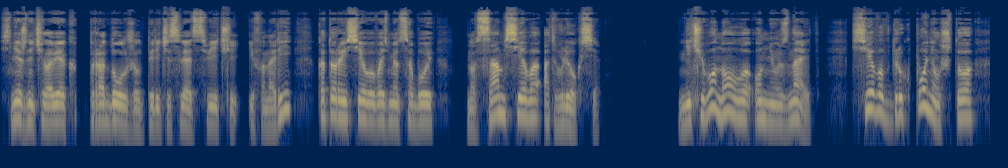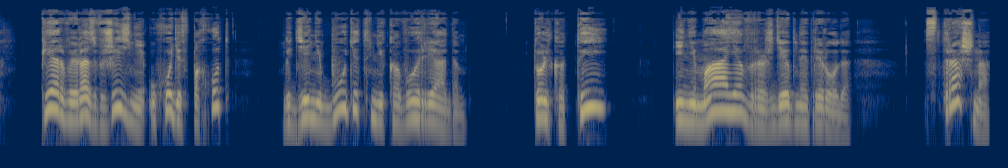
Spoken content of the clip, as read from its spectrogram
Снежный человек продолжил перечислять свечи и фонари, которые Сева возьмет с собой, но сам Сева отвлекся. Ничего нового он не узнает. Сева вдруг понял, что первый раз в жизни уходит в поход, где не будет никого рядом. Только ты и немая враждебная природа. Страшно?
